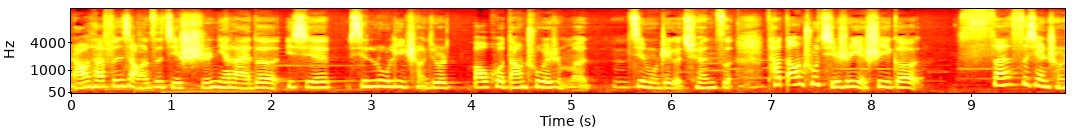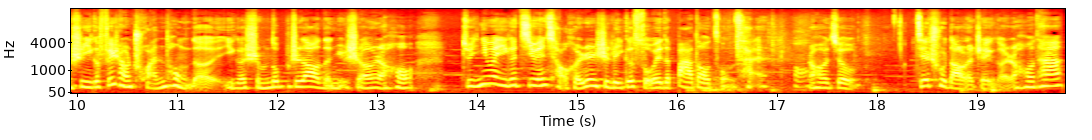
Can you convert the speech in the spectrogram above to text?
然后他分享了自己十年来的一些心路历程，就是包括当初为什么进入这个圈子。他当初其实也是一个三四线城市一个非常传统的一个什么都不知道的女生，然后就因为一个机缘巧合认识了一个所谓的霸道总裁，然后就。接触到了这个，然后他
